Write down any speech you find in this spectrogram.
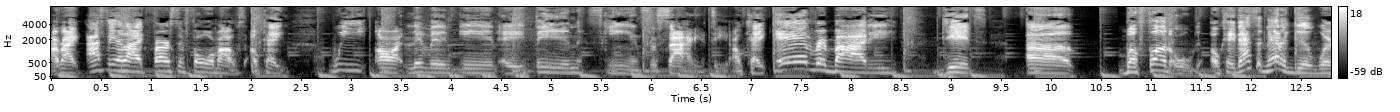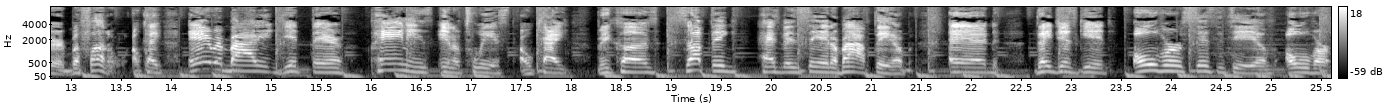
all right, I feel like first and foremost, okay, we are living in a thin skinned society, okay? Everybody gets uh befuddled, okay? That's another good word, befuddled, okay? Everybody get their panties in a twist, okay? Because something has been said about them and they just get oversensitive over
